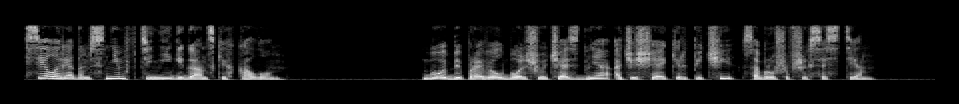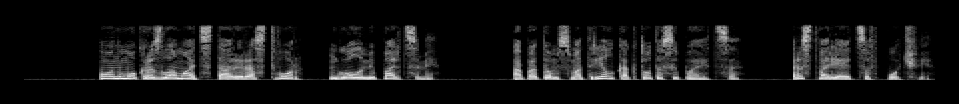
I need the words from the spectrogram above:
села рядом с ним в тени гигантских колонн. Бобби провел большую часть дня, очищая кирпичи с обрушившихся стен. Он мог разломать старый раствор голыми пальцами, а потом смотрел, как тот осыпается, растворяется в почве.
